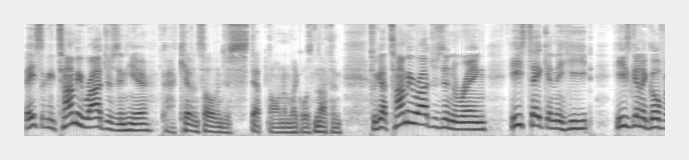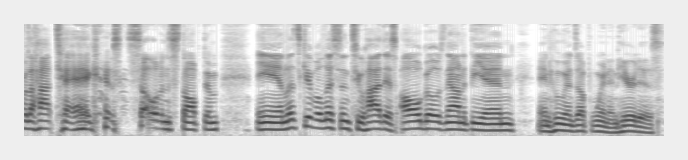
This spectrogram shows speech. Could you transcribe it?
basically Tommy Rogers in here. God, Kevin Sullivan just stepped on him like it was nothing. We got Tommy Rogers in the ring. He's taking the heat. He's gonna go for the hot tag. Sullivan stomped him. And let's give a listen to how this all goes down at the end and who ends up winning. Here it is.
